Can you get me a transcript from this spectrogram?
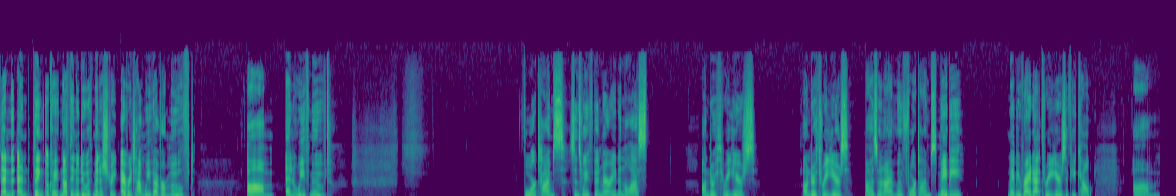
and and think okay nothing to do with ministry. Every time we've ever moved um and we've moved four times since we've been married in the last under 3 years under 3 years my husband and I have moved four times. Maybe maybe right at 3 years if you count um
